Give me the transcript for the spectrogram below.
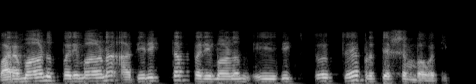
परमाणुपरिमाण अतिरिक्तपरिमाणम् इति कृत्वा प्रत्यक्षं भवति।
